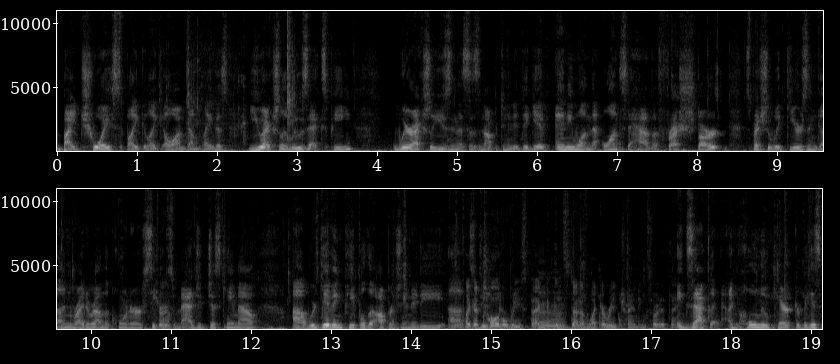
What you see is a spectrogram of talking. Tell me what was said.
by choice, like like oh I'm done playing this, you actually lose XP. We're actually using this as an opportunity to give anyone that wants to have a fresh start, especially with Gears and Gun right around the corner. Secrets of Magic just came out. Uh, we're giving people the opportunity uh, Like to a do- total respec instead of like a retraining sort of thing. Exactly, a whole new character because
